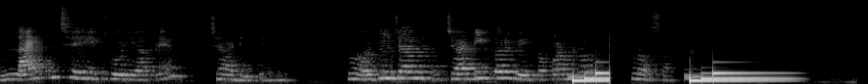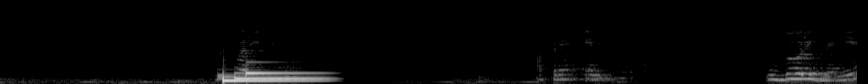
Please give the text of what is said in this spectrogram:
લાઈન છે એ થોડી આપણે જાડી દેવી. જો હજુ જાડી કરવી તો કંટ્રોલ પ્લસ આપણે એને દોરી લઈએ.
